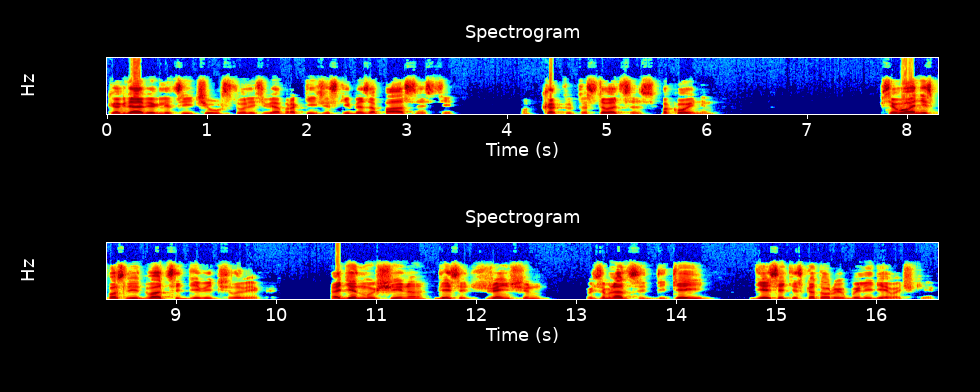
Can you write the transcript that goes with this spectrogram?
когда беглецы чувствовали себя практически в безопасности, как тут оставаться спокойным? Всего они спасли 29 человек. Один мужчина, 10 женщин, 18 детей, 10 из которых были девочки.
